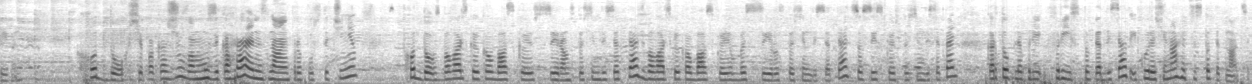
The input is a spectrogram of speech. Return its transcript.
гривень. Хот-дог ще покажу вам. Музика грає, не знаю, пропустить чи ні. Хот-дог з баварською ковбаскою з сиром 175, з баварською ковбаскою без сиру 175, з сосискою 175, картопля фрі- фрі 150 і курячі нагетси 115.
